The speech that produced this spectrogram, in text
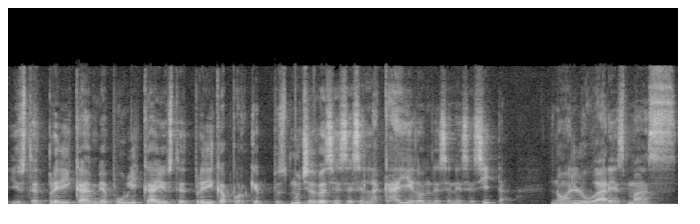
y usted predica en vía pública y usted predica porque pues muchas veces es en la calle donde se necesita, no en lugares más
